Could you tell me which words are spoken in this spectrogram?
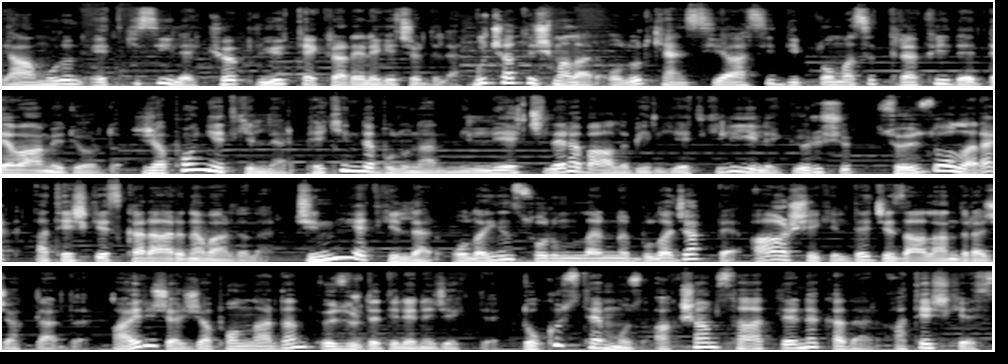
yağmurun etkisiyle köprüyü tekrar ele geçirdiler. Bu çatışmalar olurken siyasi diplomasi trafiği de devam ediyordu. Japon yetkililer Pekin'de bulunan milliyetçilere bağlı bir yetkiliyle görüşüp sözlü olarak ateşkes kararına vardılar. Çinli yetkililer olayın sorumlularını bulacak ve ağır şekilde cezalandıracaklardı. Ayrıca Japonlardan özür de dilenecekti. 9 Temmuz akşam saatlerine kadar ateşkes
